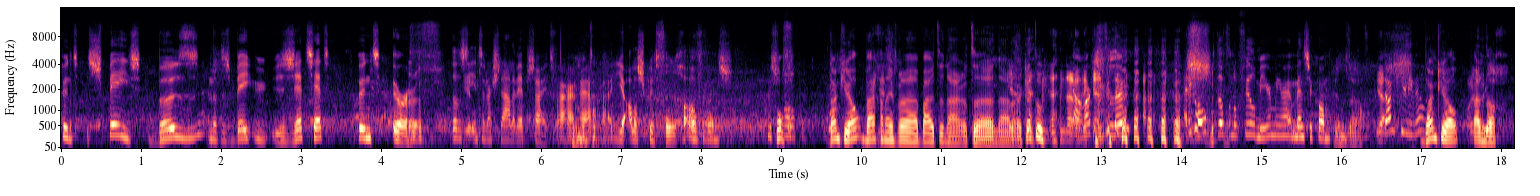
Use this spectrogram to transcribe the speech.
www.spacebuzz. En dat is B-U-Z-Z. Earth. Dat is de internationale website waar uh, je alles kunt volgen over ons. Dus Tof. Dankjewel. Wij gaan even buiten naar, het, uh, naar de raket toe. naar ja, hartstikke leuk. en ik hoop dat er nog veel meer, meer mensen komen. Inderdaad. Ja. Dank jullie wel. Dankjewel. Fijne dag. Hoi.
